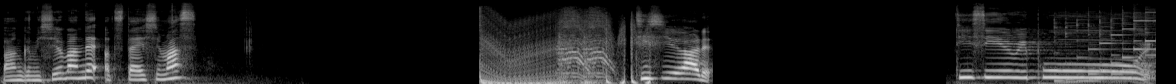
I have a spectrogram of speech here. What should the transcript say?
番組終盤でお伝えします。TCUR TCU リポート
